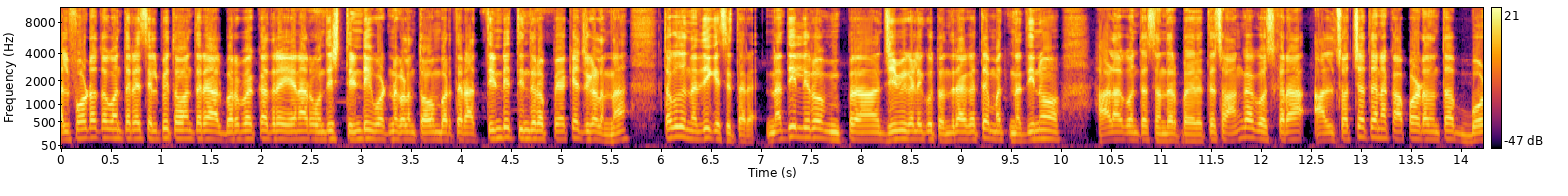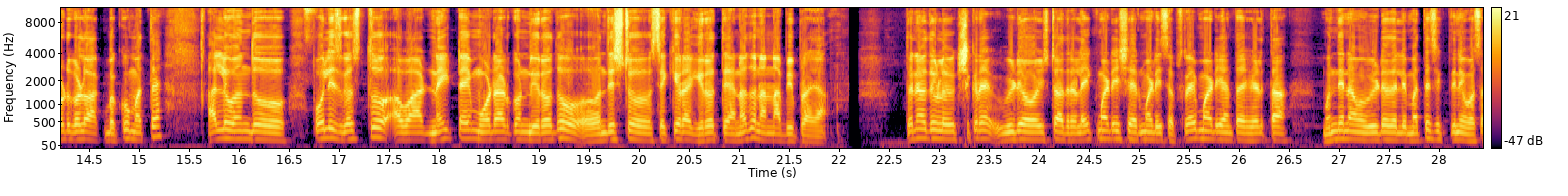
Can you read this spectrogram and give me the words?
ಅಲ್ಲಿ ಫೋಟೋ ತೊಗೊತಾರೆ ಸೆಲ್ಫಿ ತೊಗೊತಾರೆ, ಅಲ್ಲಿ ಬರಬೇಕಾದ್ರೆ ಏನಾದ್ರು ಒಂದಿಷ್ಟು ತಿಂಡಿ ಬಟ್ನಗಳನ್ನು ತೊಗೊಂಬರ್ತಾರೆ, ಆ ತಿಂಡಿ ತಿಂದಿರೋ ಪ್ಯಾಕೇಜ್ಗಳನ್ನು ತೆಗೆದು ನದಿಗೆ ಎಸಿತಾರೆ. ನದಿಯಲ್ಲಿರೋ ಜೀವಿಗಳಿಗೂ ತೊಂದರೆ ಆಗುತ್ತೆ, ಮತ್ತು ನದಿನೂ ಹಾಳಾಗುವಂಥ ಸಂದರ್ಭ ಇರುತ್ತೆ. ಸೊ ಹಂಗಾಗೋಸ್ಕರ ಅಲ್ಲಿ ಸ್ವಚ್ಛತೆನ ಕಾಪಾಡುವಂಥ ಬೋರ್ಡ್ಗಳು ಹಾಕಬೇಕು, ಮತ್ತು ಅಲ್ಲಿ ಒಂದು ಪೊಲೀಸ್ ಗಸ್ತು ಅವ ನೈಟ್ ಟೈಮ್ ಓಡಾಡ್ಕೊಂಡಿರೋದು ಒಂದಿಷ್ಟು ಸೆಕ್ಯೂರ್ ಆಗಿರುತ್ತೆ ಅನ್ನೋದು ನನ್ನ ಅಭಿಪ್ರಾಯ. ಧನ್ಯವಾದಗಳು ವೀಕ್ಷಕರೇ. ವಿಡಿಯೋ ಇಷ್ಟ ಆದರೆ ಲೈಕ್ ಮಾಡಿ ಶೇರ್ ಮಾಡಿ ಸಬ್ಸ್ಕ್ರೈಬ್ ಮಾಡಿ ಅಂತ ಹೇಳ್ತಾ ಮುಂದಿನ ವಿಡಿಯೋದಲ್ಲಿ ಮತ್ತೆ ಸಿಗ್ತೀನಿ. ಹೊಸ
